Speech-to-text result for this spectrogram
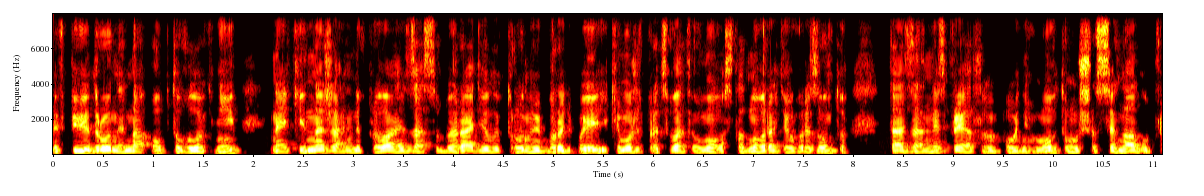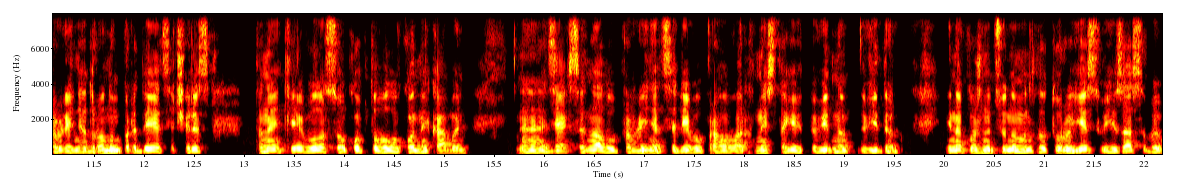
FPV-дрони на оптоволокні, на які, на жаль, не впливають засоби радіоелектронної боротьби, які можуть працювати в умовах складного радіогоризонту та за несприятливих погодних умов, тому що сигнал управління дроном передається через тоненький волосок оптоволоконний кабель. Е, з Як сигнали управління, це ліво, право, верх, низ, так і відповідно відео. І на кожну цю номенклатуру є свої засоби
